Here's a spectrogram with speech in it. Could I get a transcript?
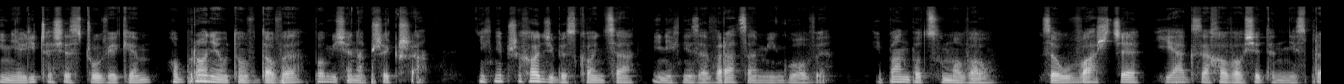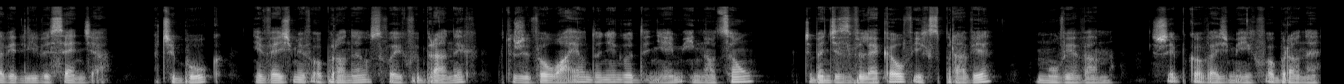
i nie liczę się z człowiekiem, obronię tą wdowę, bo mi się naprzykrza. Niech nie przychodzi bez końca i niech nie zawraca mi głowy. I Pan podsumował: Zauważcie, jak zachował się ten niesprawiedliwy sędzia. A czy Bóg nie weźmie w obronę swoich wybranych, którzy wołają do Niego dniem i nocą? Czy będzie zwlekał w ich sprawie? Mówię wam, szybko weźmie ich w obronę.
